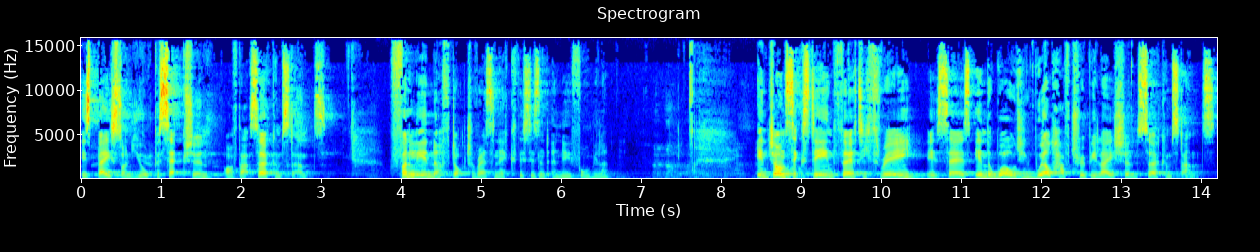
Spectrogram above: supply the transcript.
is based on your perception of that circumstance. Funnily enough, Dr. Resnick, this isn't a new formula. In John 16 33, it says, In the world you will have tribulation, circumstance,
